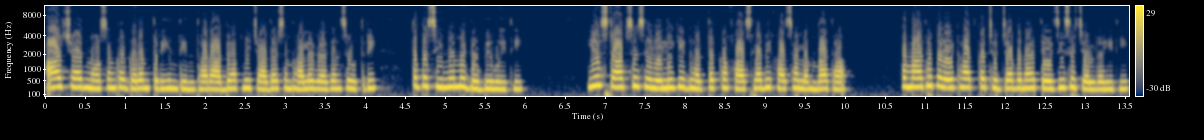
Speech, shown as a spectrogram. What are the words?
आज शायद मौसम का गर्म तरीन दिन था। राबिया अपनी चादर संभाले वैगन से उतरी तो पसीने में डूबी हुई थी। यह स्टाफ से सहेली के घर तक का फासला भी खासा लंबा था। वो माथे पर एक हाथ का छज्जा बनाए तेज़ी से चल रही थी।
